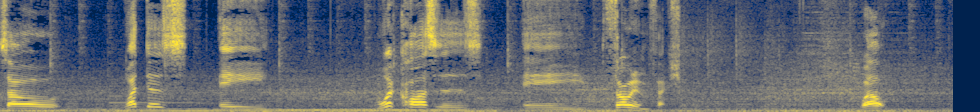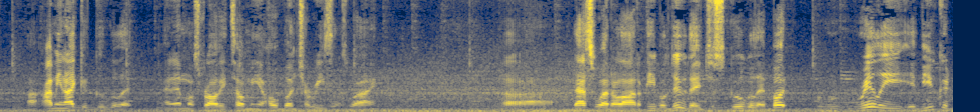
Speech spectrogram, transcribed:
So, what does a what causes a throat infection? Well, I mean, I could Google it, and it must probably tell me a whole bunch of reasons why. Uh, that's what a lot of people do. They just Google it. But really, if you could,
